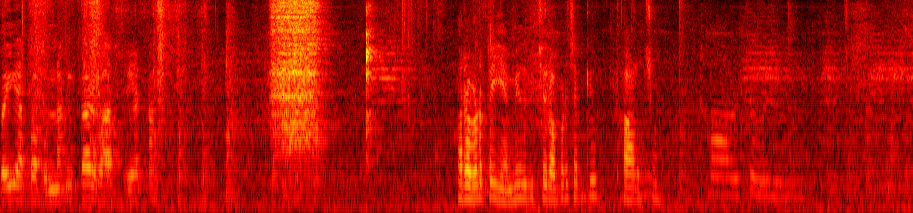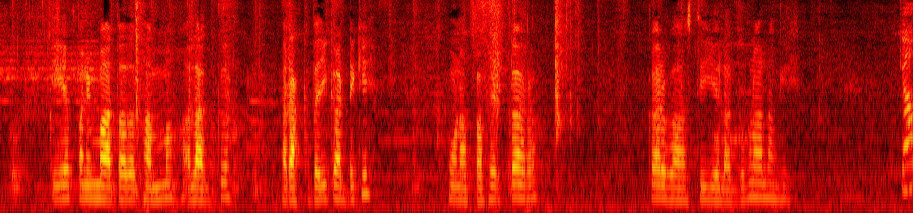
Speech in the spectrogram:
ਭਈ ਆਪਾਂ ਗੁੰਨਾਂਗੇ ਘਰ ਵਾਸਤੇ ਆਟਾ। ਰਬੜ ਪਈ ਆ ਮੈਂ ਉਹਦੇ ਵਿੱਚ ਰਬੜ ਚੱਕਿਓ ਥਾਲ ਚੋਂ। ਇਹ ਆਪਾਂ ਨੇ ਮਾਤਾ ਦਾ ਥੰਮ ਅਲੱਗ। ਰੱਖਦਾ ਜੀ ਕੱਢ ਕੇ। ਹੁਣ ਆਪਾਂ ਫਿਰ ਘਰ ਘਰ ਵਾਸਤੇ ਹੀ ਅਲੱਗ ਬਣਾ ਲਾਂਗੇ। ਕਿਉਂ?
